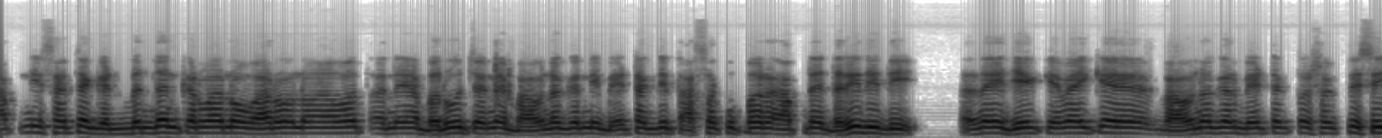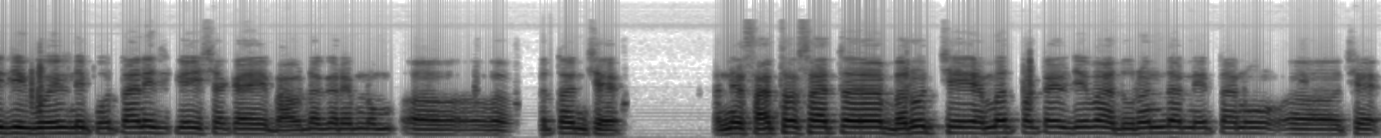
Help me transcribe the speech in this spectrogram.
આપની સાથે ગઠબંધન કરવાનો વારો ન આવત અને ભરૂચ અને ભાવનગરની બેઠક જે તાસક ઉપર આપને ધરી દીધી, અને જે કહેવાય કે ભાવનગર બેઠક તો શક્તિસિંહજી ગોહિલની પોતાની જ કહી શકાય, ભાવનગર એમનું વતન છે. અને સાથોસાથ ભરૂચ છે, અહેમદ પટેલ જેવા ધુરંધર નેતાનું છે,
